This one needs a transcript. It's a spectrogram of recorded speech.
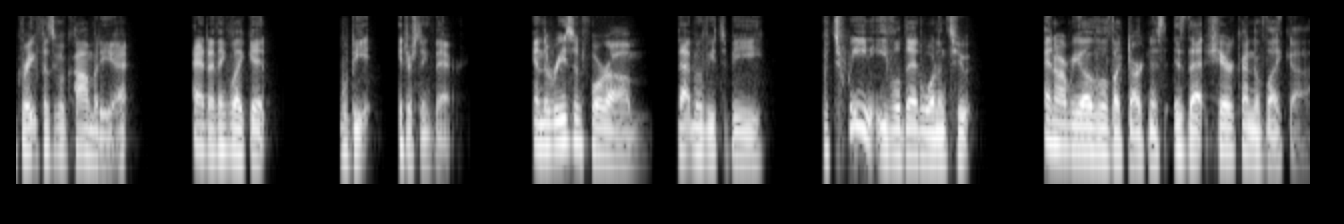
great physical comedy. And I think like it would be interesting there. And the reason for um that movie to be between Evil Dead 1 and 2 and Army of like Darkness is that shared kind of like uh,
